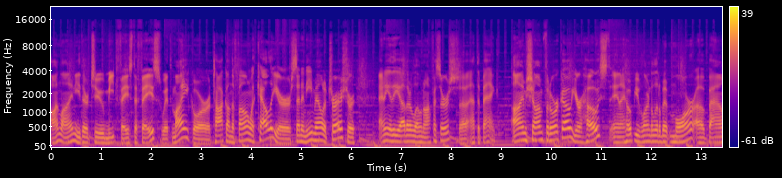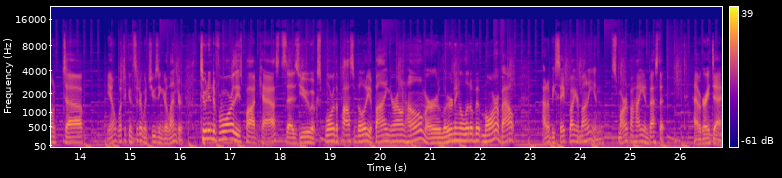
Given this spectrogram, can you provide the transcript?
online, either to meet face to face with Mike or talk on the phone with Kelly or send an email to Trish or any of the other loan officers uh, at the bank. I'm Sean Fedorko, your host, and I hope you've learned a little bit more about uh, you know what to consider when choosing your lender. Tune into for more of these podcasts as you explore the possibility of buying your own home or learning a little bit more about how to be safe about your money and smart about how you invest it. Have a great day.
